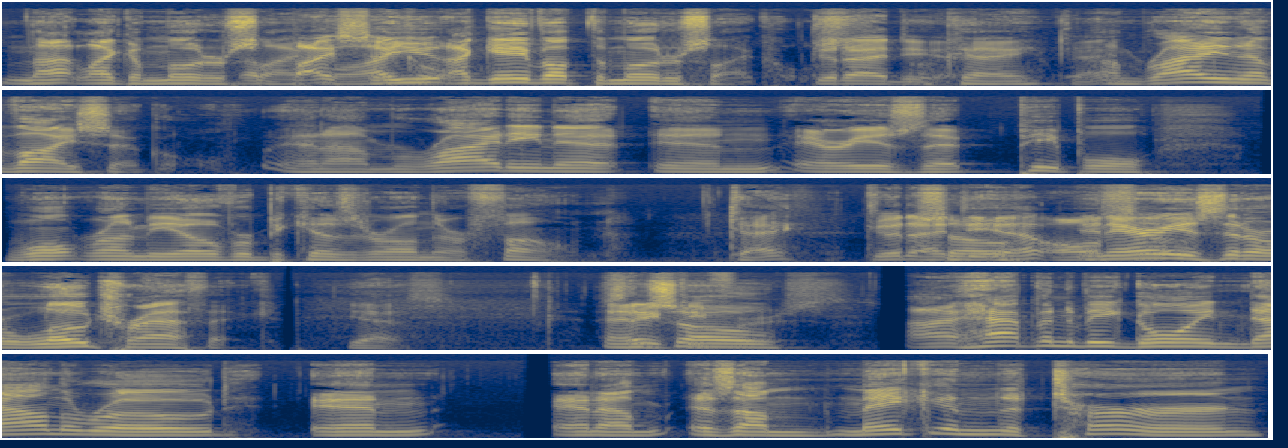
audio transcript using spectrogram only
not like a motorcycle. I, bicycle. u- I gave up the motorcycles. Good idea. Okay? Okay. I'm riding a bicycle, and I'm riding it in areas that people won't run me over because they're on their phone. Okay. Good So idea. Also. in areas that are low traffic. Yes. And Safety so first. I happen to be going down the road and and I'm as I'm making the turn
